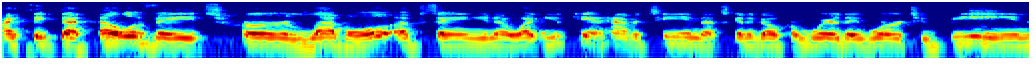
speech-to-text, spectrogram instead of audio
I think that elevates her level of saying, you know what, you can't have a team that's going to go from where they were to being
